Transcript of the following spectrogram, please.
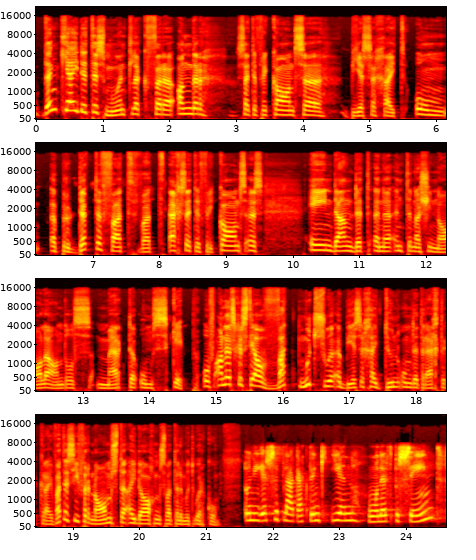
Dink jy dit is moontlik vir 'n ander Suid-Afrikaanse besigheid om 'n produk te vat wat reg Suid-Afrikaans is en dan dit in 'n internasionale handelsmerkte omskep. Of anders gestel, wat moet so 'n besigheid doen om dit reg te kry? Wat is die vernaamste uitdagings wat hulle moet oorkom? In die eerste plek, ek dink 100%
